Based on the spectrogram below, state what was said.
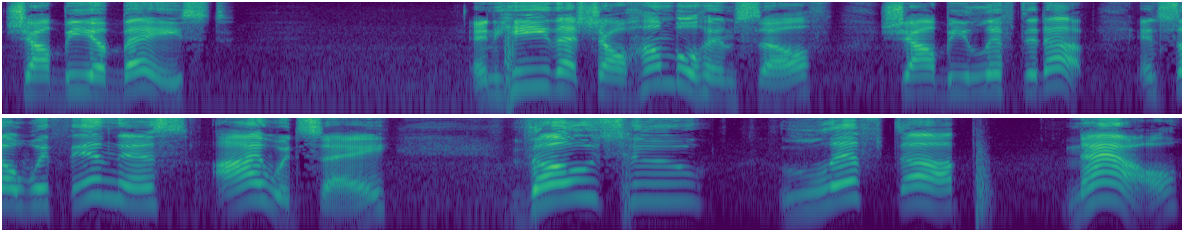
shall be abased, and he that shall humble himself shall be lifted up. And so, within this, I would say, those who lift up now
